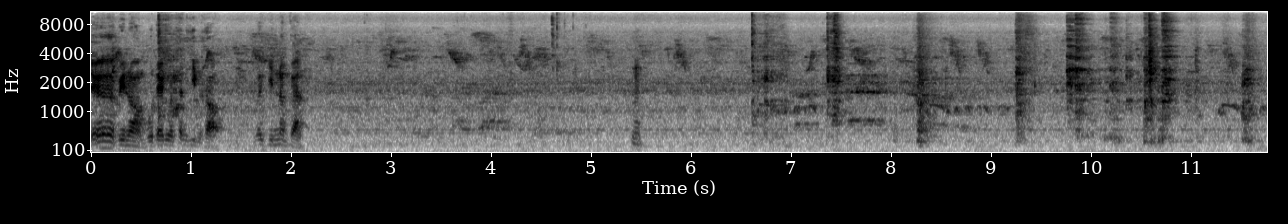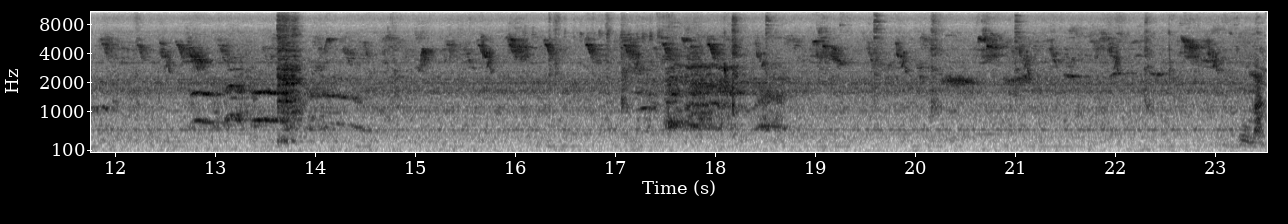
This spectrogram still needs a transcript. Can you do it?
เด้อพี่น้องผู้ใดบ่ทันกินข้าวมากินน้ำกันอืมดูมัก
